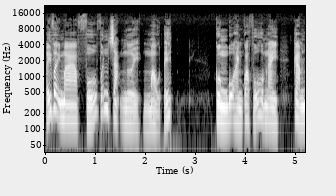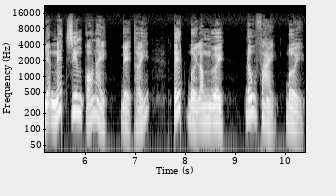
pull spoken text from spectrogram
Ấy vậy mà phố vẫn dạng người màu Tết. Cùng bộ hành qua phố hôm nay cảm nhận nét riêng có này để thấy Tết bởi lòng người, đâu phải bởi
